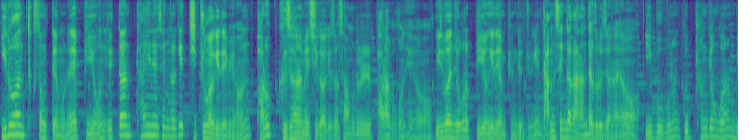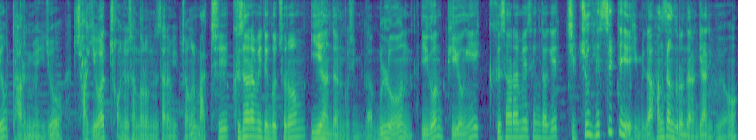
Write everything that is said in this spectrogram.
이러한 특성 때문에 B형은 일단 타인의 생각에 집중하게 되면 바로 그 사람의 시각에서 사물을 바라보곤 해요. 일반적으로 B형에 대한 편견 중에 남 생각 안 한다 그러잖아요. 이 부분은 그 편견과는 매우 다른 면이죠. 자기와 전혀 상관없는 사람의 입장을 마치 그 사람이 된 것처럼 이해한다는 것입니다. 물론 이건 B형이 그 사람의 생각에 집중했을 때 얘기입니다. 항상 그런다는 게 아니고요.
